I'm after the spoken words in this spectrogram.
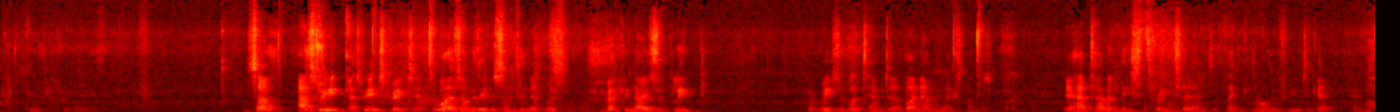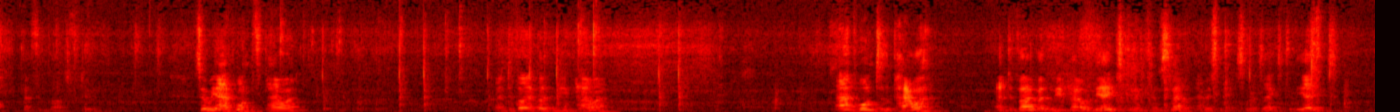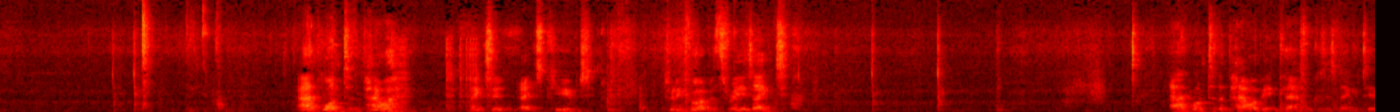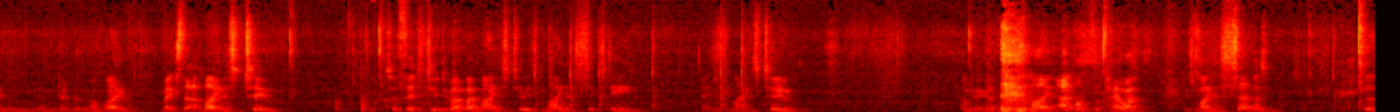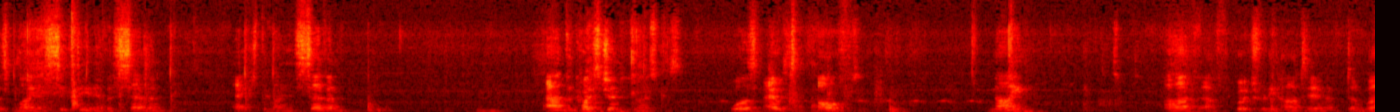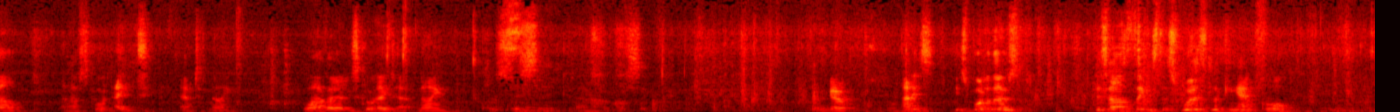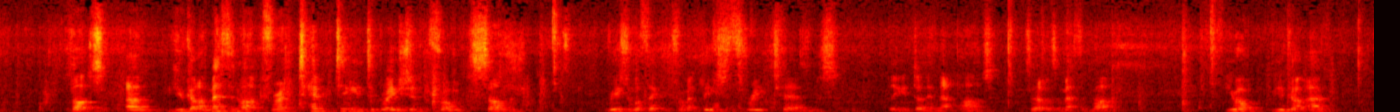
So as we as we integrate it, well, as long as it was something that was recognisably a reasonable attempt at a binomial expansion. It had to have at least three terms, I think, in order for you to get any method marks for doing it. So we add one to the power and divide by the new power. Add one to the power and divide by the new power. The 8's going to cancel out there, isn't it? So that's x to the 8. Add 1 to the power, makes it x cubed. 24 over 3 is 8. Add 1 to the power, being careful because it's negative and you know, we don't go the wrong way, makes that a minus 2. So 32 divided by minus 2 is minus 16. X is minus 2. I'm going to go the line. Add 1 to the power is minus 7. So that's minus 16 over 7, x to minus 7. And the question was out of 9. I've, I've worked really hard here and I've done well and I've scored 8 out of 9. Why have I only scored 8 out of 9? Because I'm not plus 6. There we go. And it's, it's one of those bizarre things that's worth looking out for. But um, you've got a method mark for attempting integration from some reasonable thing from at least three terms that you've done in that part. So that was a method mark. You are, you've got um,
